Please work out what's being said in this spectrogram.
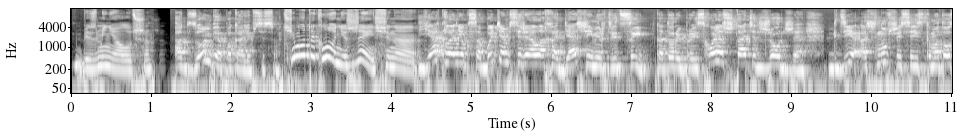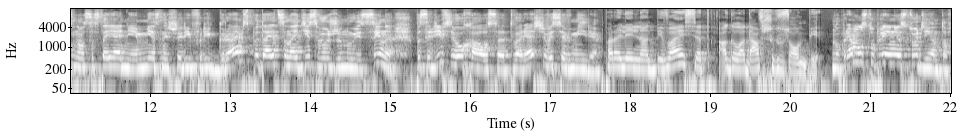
Без меня лучше. А к зомби-апокалипсису? Чему ты клонишь, женщина? Я клоню к событиям сериала «Ходячие мертвецы», который происходит в штате Джорджия, где очнувшийся из коматозного состояния местный шериф Рик Граймс пытается найти свою жену и сына посреди всего хаоса, творящегося в мире. Параллельно отбиваясь от оголодавших зомби. Ну прям наступление студентов.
